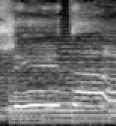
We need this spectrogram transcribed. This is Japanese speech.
した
